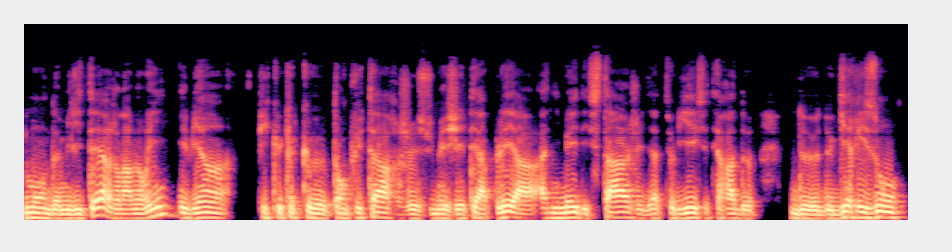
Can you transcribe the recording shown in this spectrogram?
monde militaire, gendarmerie, eh bien, puis que quelques temps plus tard, j'ai été appelé à animer des stages et des ateliers, etc., de, de, guérison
